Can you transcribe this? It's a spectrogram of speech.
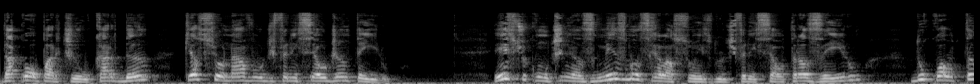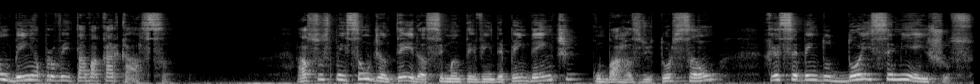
da qual partiu o cardan que acionava o diferencial dianteiro, este continha as mesmas relações do diferencial traseiro, do qual também aproveitava a carcaça. A suspensão dianteira se manteve independente, com barras de torção, recebendo dois semi-eixos,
